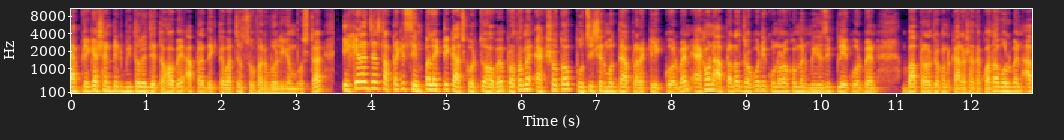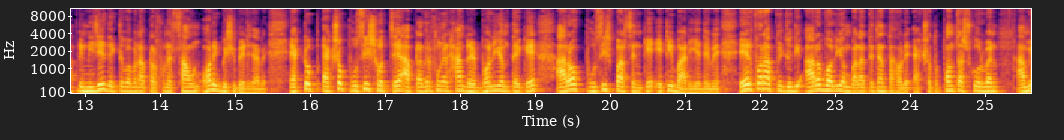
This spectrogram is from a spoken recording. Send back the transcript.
অ্যাপ্লিকেশনটির ভিতরে যেতে হবে। আপনারা দেখতে পাচ্ছেন সুপার ভলিউম বুস্টার এখানে জাস্ট আপনাকে সিম্পল একটি কাজ করতে হবে। প্রথমে একশত পঁচিশের মধ্যে আপনারা ক্লিক করবেন। এখন আপনারা যখনই কোনো রকমের মিউজিক প্লে করবেন বা আপনারা যখন কারোর সাথে কথা বলবেন, আপনি নিজেই দেখতে পাবেন আপনার ফোনের সাউন্ড অনেক বেশি বেড়ে যাবে। একটু একশো পঁচিশ হচ্ছে আপনাদের ফোনের হান্ড্রেড ভলিউম থেকে আরও পঁচিশ পার্সেন্টকে এটি বাড়িয়ে দেবে। এরপর আপনি যদি আরও ভলিউম বাড়াতে চান, তাহলে একশত পঞ্চাশ করবেন। আমি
